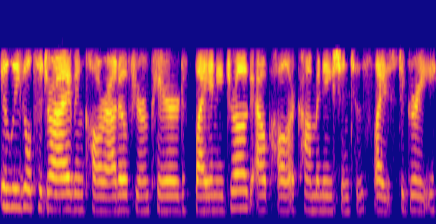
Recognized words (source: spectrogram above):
illegal to drive in Colorado if you're impaired by any drug, alcohol, or combination to the slightest degree.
